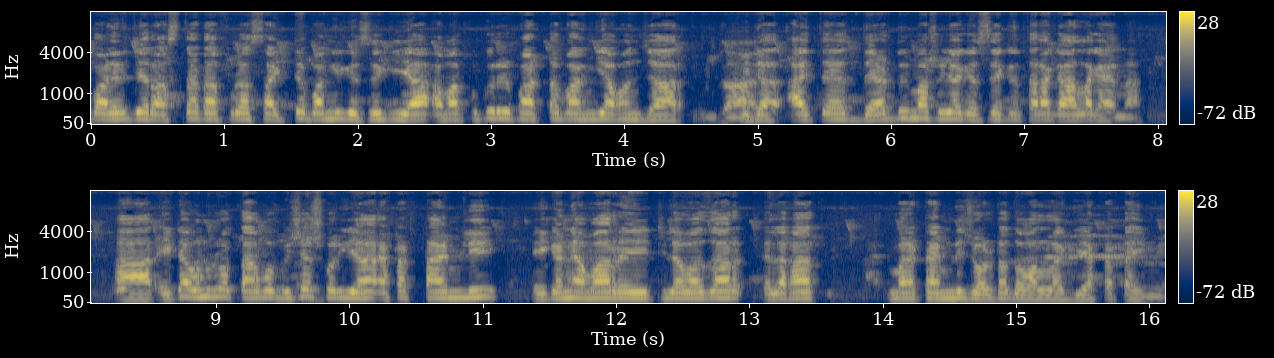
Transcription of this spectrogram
বাড়ির যে রাস্তাটা পুরা সাইডটা ভাঙি গেছে গিয়া আমার পুকুরের পাড়টা ভাঙি এখন যার। যার। এটা আইতে দেড় দুই মাস হইয়া গেছে কিন্তু তারা গা লাগায় না। আর এটা অনুরোধ থাকব বিশেষ করিয়া একটা টাইমলি এইখানে আমার এই টিলাবাজার এলাকাত মানে টাইমলি জলটা দেওয়ার লাগি একটা টাইমে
